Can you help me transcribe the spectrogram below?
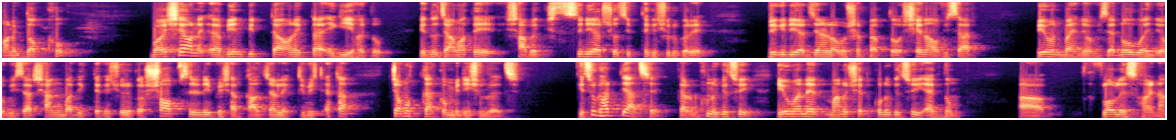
অনেক দক্ষ। বয়সে অনেক বিএনপিটা অনেকটা এগিয়ে হয়তো, কিন্তু জামাতে সাবেক সিনিয়র সচিব থেকে শুরু করে ব্রিগেডিয়ার জেনারেল অবসরপ্রাপ্ত সেনা অফিসার, বিমান বাহিনী অফিসার, নৌবাহিনী অফিসার, সাংবাদিক থেকে শুরু করে সব শ্রেণি পেশার কালচারাল অ্যাক্টিভিস্ট একটা চমৎকার কম্বিনেশন রয়েছে। কিছু ঘাটতি আছে, কারণ কোনো কিছুই হিউম্যানের মানুষের কোনো কিছুই একদম ফ্ললেস হয় না।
